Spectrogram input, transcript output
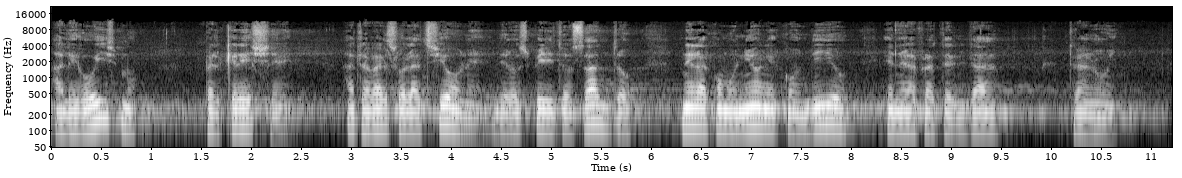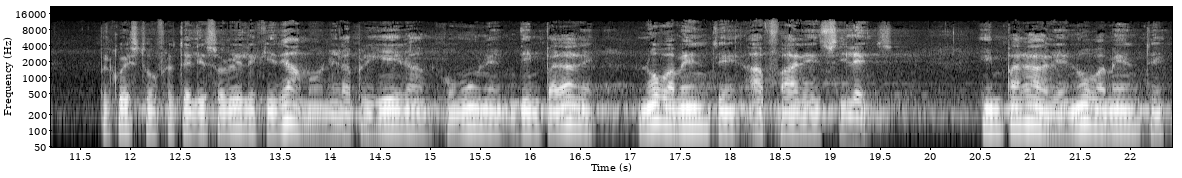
all'egoismo per crescere attraverso l'azione dello Spirito Santo nella comunione con Dio e nella fraternità tra noi. Per questo, fratelli e sorelle, chiediamo nella preghiera comune di imparare nuovamente a fare silenzio, imparare nuovamente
